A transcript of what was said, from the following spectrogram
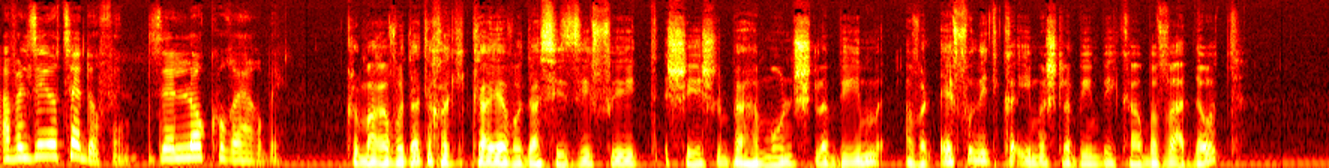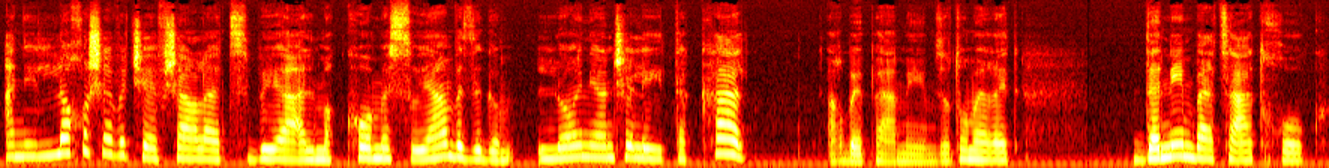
אבל זה יוצא דופן, זה לא קורה הרבה. כלומר, עבודת החקיקה היא עבודה סיזיפית שיש בה המון שלבים, אבל איפה נתקעים השלבים בעיקר בוועדות? אני לא חושבת שאפשר להצביע על מקום מסוים, וזה גם לא עניין של להיתקע הרבה פעמים. זאת אומרת, דנים בהצעת חוק,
